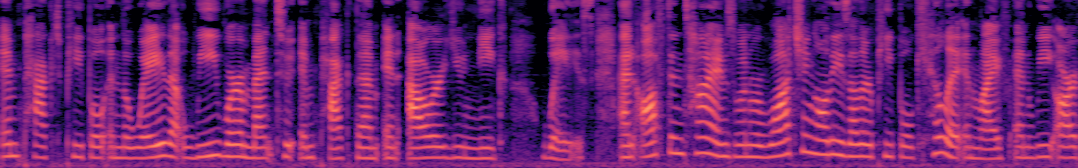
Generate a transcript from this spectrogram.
impact people in the way that we were meant to impact them in our unique ways. And oftentimes, when we're watching all these other people kill it in life and we are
